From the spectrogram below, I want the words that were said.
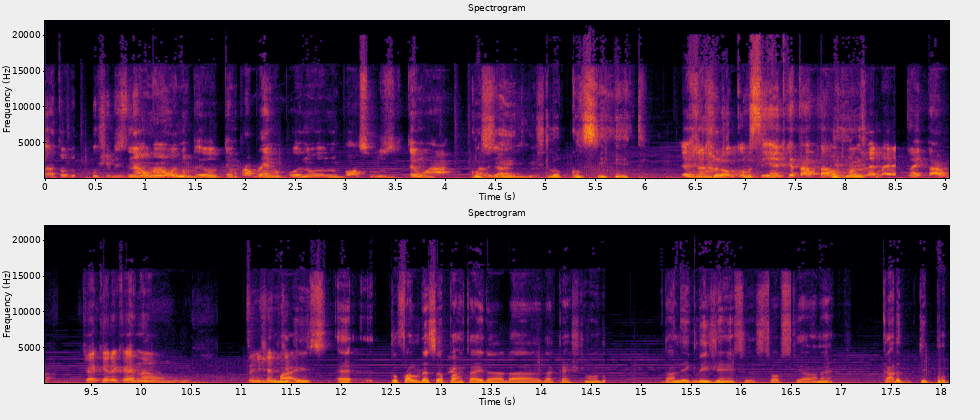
a todo custo. Ele diz: Não, não, eu, não, eu tenho um problema, pô. Eu não, eu não posso ter uma arma. Tá consciente, tá bicho, louco consciente. Falou consciente, porque tava, tava tomando remédio, né, e tal. Quer queira, quer não, tem gente Mas é, tu falou dessa parte aí da, da, da questão do- da negligência social, né? Cara, tipo,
